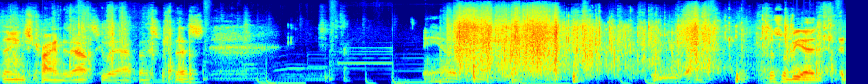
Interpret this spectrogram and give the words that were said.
things, trying it out, see what happens with this. And this will be a, a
